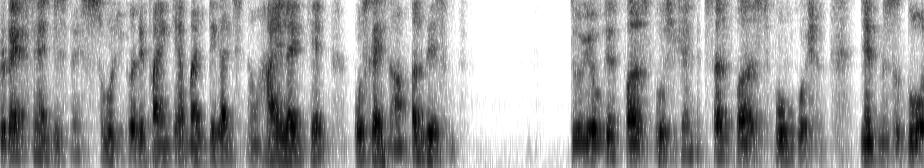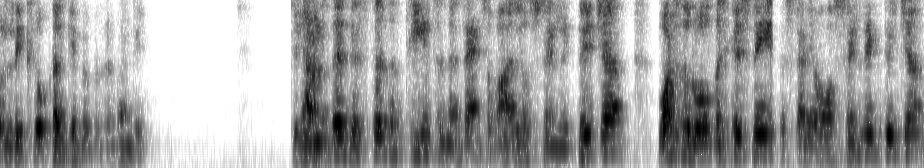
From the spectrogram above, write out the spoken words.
टेक्स्ट हैं जिसमें स्टोरी को डिफाइन किया मल्टीकल्चरलिज्म हाईलाइट किया, उसका एग्जांपल दे सकते हैं। तो ये होंगे first question sir first four question जिनमें से दो लिख लो, कल के पेपर में होंगे। तो यहाँ पे discuss the themes and the trends of Aryan Australian literature what is the role of the history in the study of Australian literature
